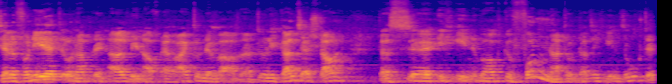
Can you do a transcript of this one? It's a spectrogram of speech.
telefoniert und habe den Alvin auch erreicht und er war also natürlich ganz erstaunt, dass äh, ich ihn überhaupt gefunden hatte und dass ich ihn suchte.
